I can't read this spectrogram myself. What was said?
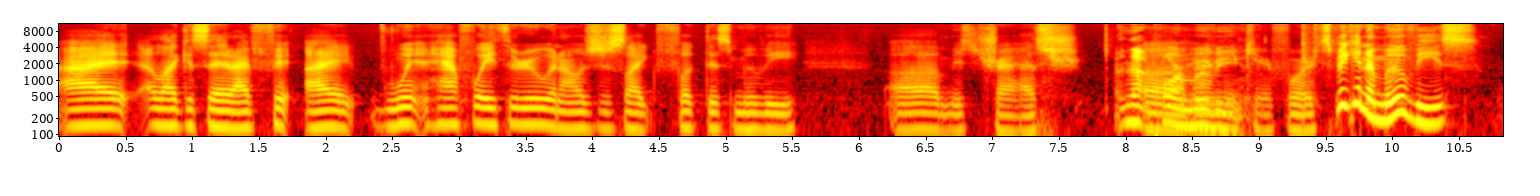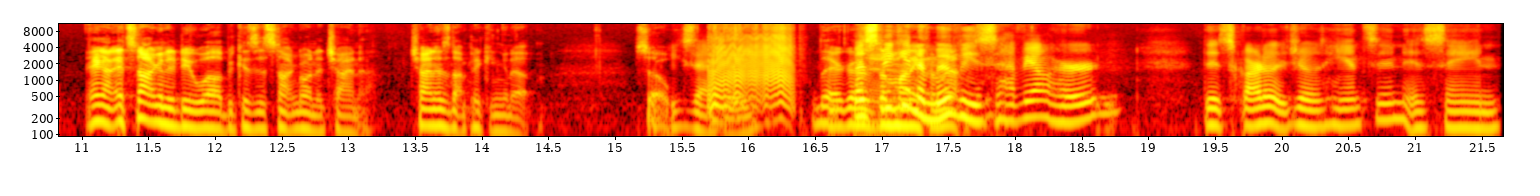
I, like I said, I fit. I went halfway through, and I was just like, "Fuck this movie. Um, it's trash." and that poor Um, I movie. didn't care for it. Speaking of movies, Hang on, it's not going to do well because it's not going to China. China's not picking it up. So exactly. there goes But speaking of from that. movies, have y'all heard that Scarlett Johansson is saying,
